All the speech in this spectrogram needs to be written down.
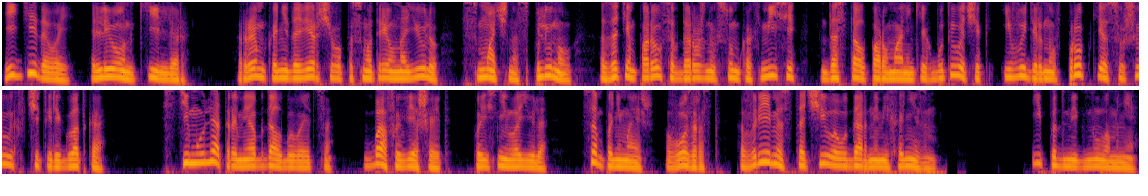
Иди давай, Леон Киллер». Ремка недоверчиво посмотрел на Юлю, смачно сплюнул, а затем порылся в дорожных сумках Миси, достал пару маленьких бутылочек и, выдернув пробки, осушил их в четыре глотка. «Стимуляторами обдалбывается, бафы вешает», — пояснила Юля. «Сам понимаешь, возраст. Время сточило ударный механизм». И подмигнула мне.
